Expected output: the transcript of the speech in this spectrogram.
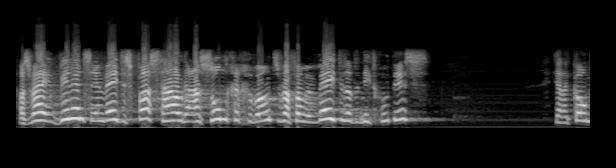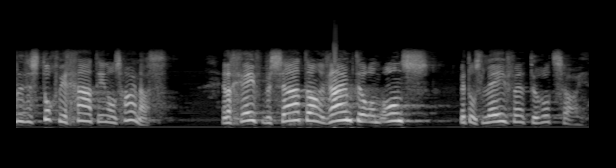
Als wij willens en wetens vasthouden aan zondige gewoontes waarvan we weten dat het niet goed is, ja, dan komen er dus toch weer gaten in ons harnas. En dan geven we Satan ruimte om ons met ons leven te rotzooien.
